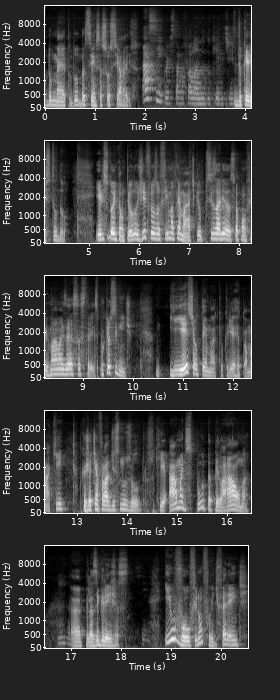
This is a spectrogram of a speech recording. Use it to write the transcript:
do método das ciências sociais. Ah, sim, porque você estava falando do que ele tinha estudado. Do que ele estudou. E ele estudou, então, teologia, filosofia e matemática. Eu precisaria só confirmar, mas é essas três. Porque é o seguinte, e esse é o tema que eu queria retomar aqui, porque eu já tinha falado disso nos outros, que há uma disputa pela alma uh, pelas igrejas. E o Wolff não foi diferente.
